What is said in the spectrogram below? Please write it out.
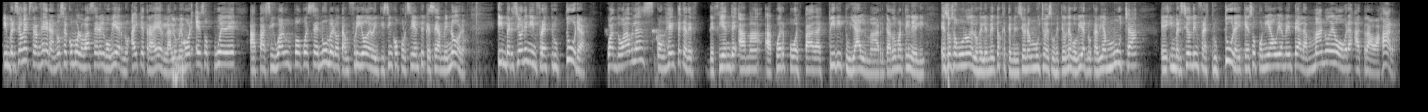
Inversión extranjera, no sé cómo lo va a hacer el gobierno, hay que traerla. A lo mejor eso puede apaciguar un poco ese número tan frío de 25% y que sea menor. Inversión en infraestructura. Cuando hablas con gente que de, defiende, ama a cuerpo, espada, espíritu y alma a Ricardo Martinelli, esos son uno de los elementos que te mencionan mucho de su gestión de gobierno, que había mucha eh, inversión de infraestructura y que eso ponía obviamente a la mano de obra a trabajar.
